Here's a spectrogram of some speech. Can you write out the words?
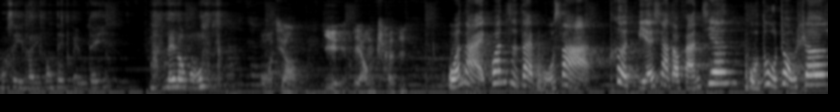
我是雷锋的表弟，你老母。我叫叶良辰，我乃观自在菩萨，特别下到凡间，普度众生，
